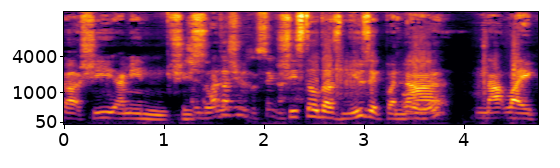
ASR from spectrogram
Uh, she, I mean, she's I thought she was a singer. she still does music, but not yeah? not like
